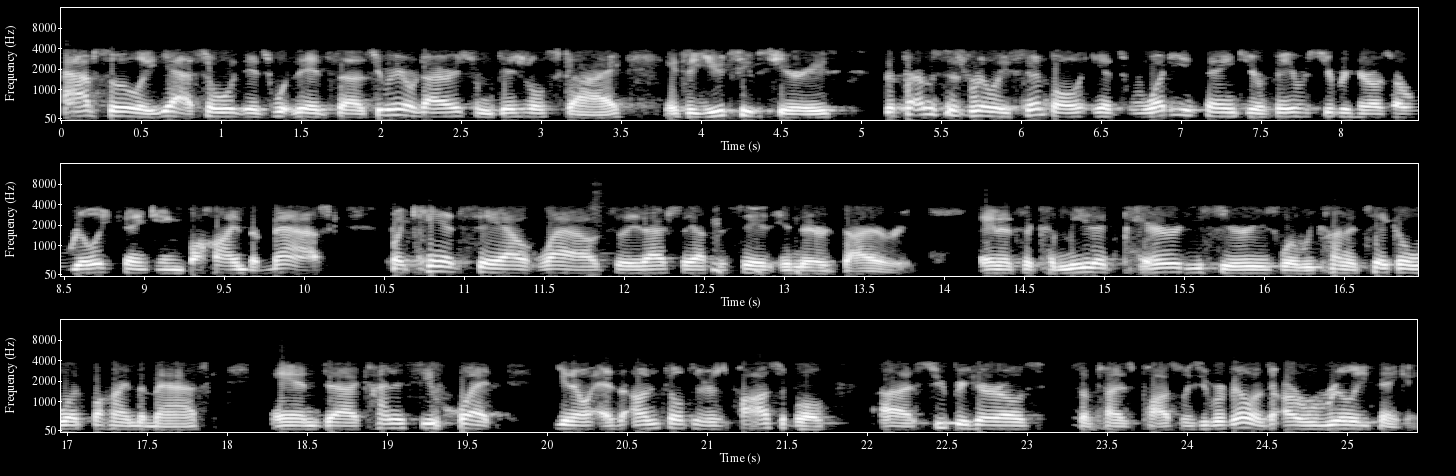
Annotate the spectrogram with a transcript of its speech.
Absolutely, yeah. So it's it's uh, superhero diaries from Digital Sky. It's a YouTube series. The premise is really simple. It's what do you think your favorite superheroes are really thinking behind the mask, but can't say out loud, so they'd actually have to say it in their diary. And it's a comedic parody series where we kind of take a look behind the mask and uh, kind of see what you know, as unfiltered as possible, uh, superheroes, sometimes possibly supervillains, are really thinking.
